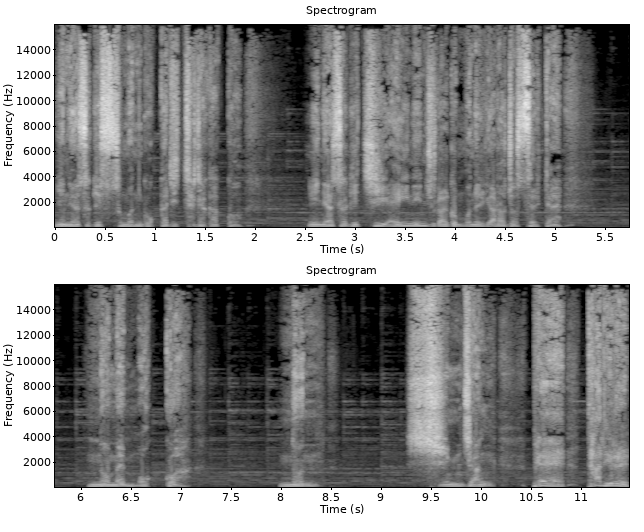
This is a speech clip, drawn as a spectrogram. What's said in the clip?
이 녀석이 숨은 곳까지 찾아갔고 이 녀석이 지 애인인 줄 알고 문을 열어줬을 때 놈의 목과 눈, 심장, 배, 다리를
